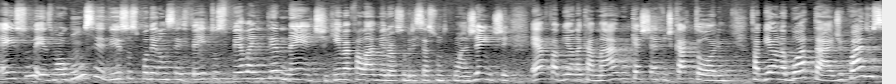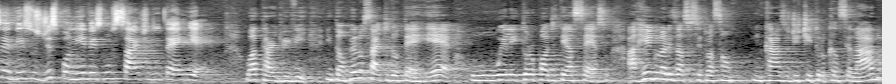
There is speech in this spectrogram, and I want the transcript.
é isso mesmo. Alguns serviços poderão ser feitos pela internet. Quem vai falar melhor sobre esse assunto com a gente é a Fabiana Camargo, que é chefe de cartório. Fabiana, boa tarde. Quais os serviços disponíveis no site do TRE? Boa tarde, Vivi. Então, pelo site do TRE, o eleitor pode ter acesso a regularizar sua situação em caso de título cancelado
